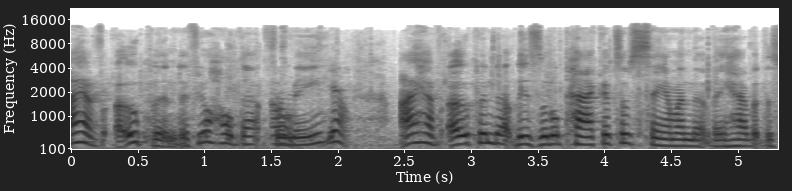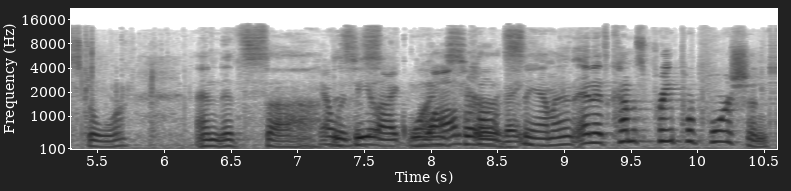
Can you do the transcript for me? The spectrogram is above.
I have opened, if you'll hold that for Oh, me. yeah. I have opened up these little packets of salmon that they have at the store. And it's uh, That would this be is like one wild caught serving. salmon, and it comes pre-proportioned.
